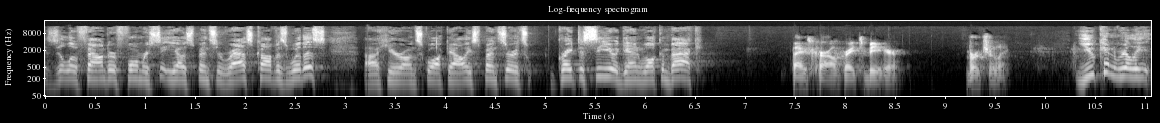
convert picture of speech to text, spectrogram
Zillow founder, former CEO Spencer Rascoff is with us uh, here on Squawk Alley. Spencer, it's great to see you again. Welcome back. Thanks, Carl. Great to be here, virtually. You can really,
